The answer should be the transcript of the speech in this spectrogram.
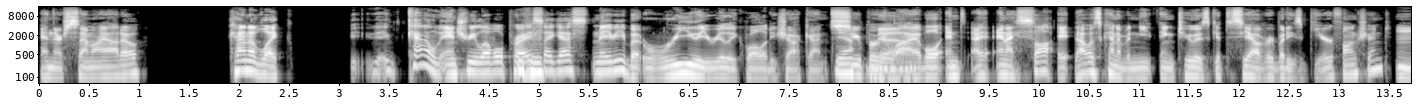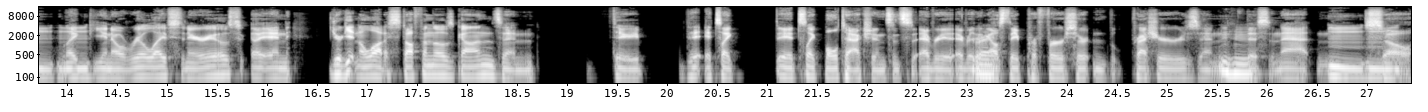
and they're semi-auto. Kind of like, kind of entry level price, I guess, maybe, but really, really quality shotgun. Yeah. Super Yeah. reliable, and I and I saw it. That was kind of a neat thing too, is get to see how everybody's gear functioned, Mhm. like you know, real life scenarios, uh, and you're getting a lot of stuff in those guns, and they, they it's like it's like bolt actions and s- every everything Right. else. They prefer certain pressures and Mhm. this and that, and Mhm. so.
